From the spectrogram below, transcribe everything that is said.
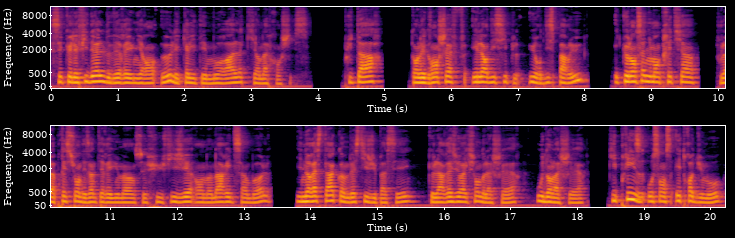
c'est que les fidèles devaient réunir en eux les qualités morales qui en affranchissent. Plus tard, quand les grands chefs et leurs disciples eurent disparu, et que l'enseignement chrétien, sous la pression des intérêts humains, se fut figé en un aride symbole, il ne resta comme vestige du passé que la résurrection de la chair, ou dans la chair, qui, prise au sens étroit du mot,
